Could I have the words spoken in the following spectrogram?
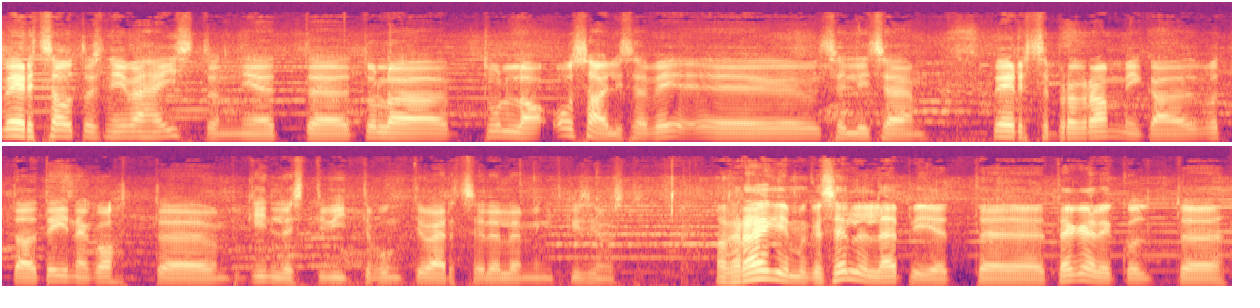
WRC autos nii vähe istunud, nii et tulla, tulla osalise ve- sellise WRC programmiga, võtta teine koht kindlasti viite punkti väärt, seal ei ole mingit küsimust. Aga räägime ka selle läbi, et äh, tegelikult äh,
